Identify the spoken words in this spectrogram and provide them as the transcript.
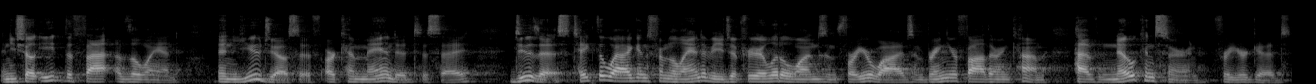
and you shall eat the fat of the land. And you, Joseph, are commanded to say, Do this take the wagons from the land of Egypt for your little ones and for your wives, and bring your father and come. Have no concern for your goods,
